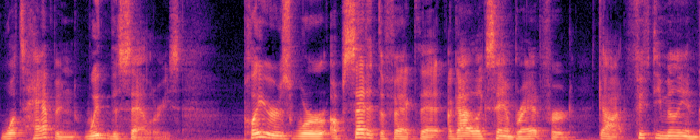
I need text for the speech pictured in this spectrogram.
what's happened with the salaries. Players were upset at the fact that a guy like Sam Bradford got $50 million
